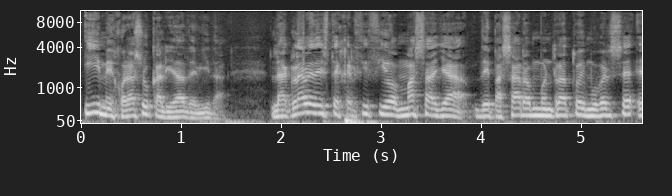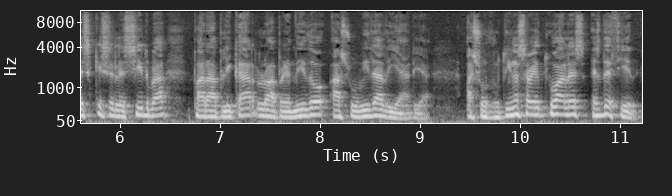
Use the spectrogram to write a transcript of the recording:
y mejorar su calidad de vida. La clave de este ejercicio, más allá de pasar un buen rato y moverse, es que se les sirva para aplicar lo aprendido a su vida diaria, a sus rutinas habituales, es decir,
